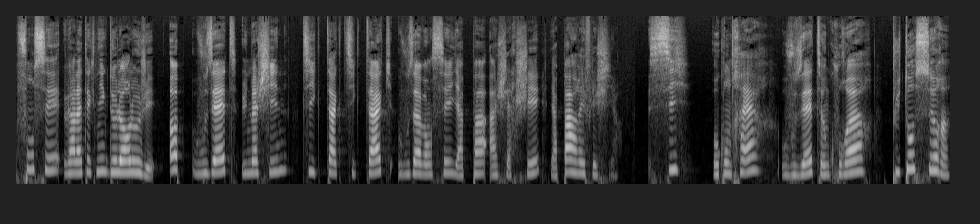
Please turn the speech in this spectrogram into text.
foncez vers la technique de l'horloger. Hop, vous êtes une machine, tic-tac, tic-tac, vous avancez, il n'y a pas à chercher, il n'y a pas à réfléchir. Si, au contraire, vous êtes un coureur plutôt serein,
